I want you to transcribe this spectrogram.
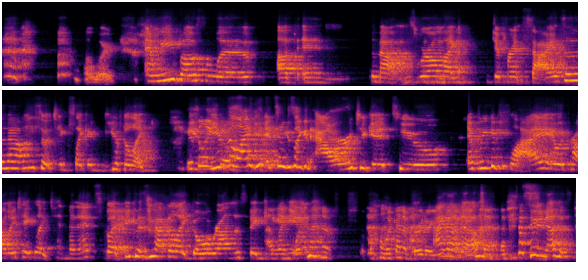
oh Lord! And we both live up in the mountains. We're on Mhm. like different sides of the mountain, so it takes like a you have to like You have like, you go- like it takes like an hour to get to if we could fly it would probably take like 10 minutes but Right. because you have to like go around this big I'm like, canyon what kind of what kind of bird are you? I don't know. 10 who knows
